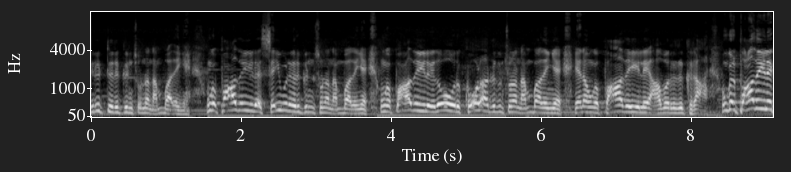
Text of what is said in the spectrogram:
இருட்டு இருக்குன்னு சொன்னால் நம்பாதீங்க. உங்கள் பாதையில் செய்வன் இருக்குன்னு சொன்னால் நம்பாதீங்க. உங்கள் பாதையில் ஏதோ ஒரு கோளாறு இருக்குன்னு சொன்னால் நம்பாதீங்க. ஏன்னா உங்கள் பாதையிலே அவர் இருக்கிறார். உங்கள் பாதையிலே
